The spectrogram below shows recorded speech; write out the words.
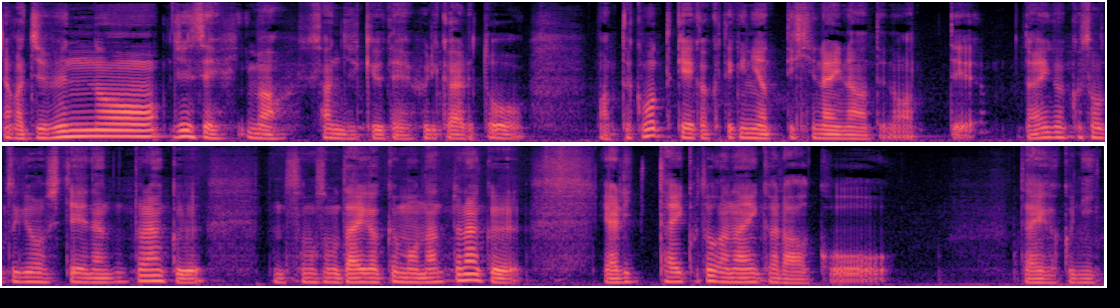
なんか自分の人生今39で振り返ると全くもって計画的にやってきてないなっていうのはあって大学卒業してなんとなくそもそも大学もなんとなくやりたいことがないから、こう、大学に行っ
